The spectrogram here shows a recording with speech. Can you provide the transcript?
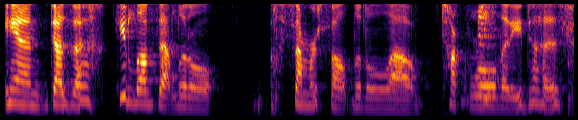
and does a he loves that little somersault little uh, tuck roll that he does.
